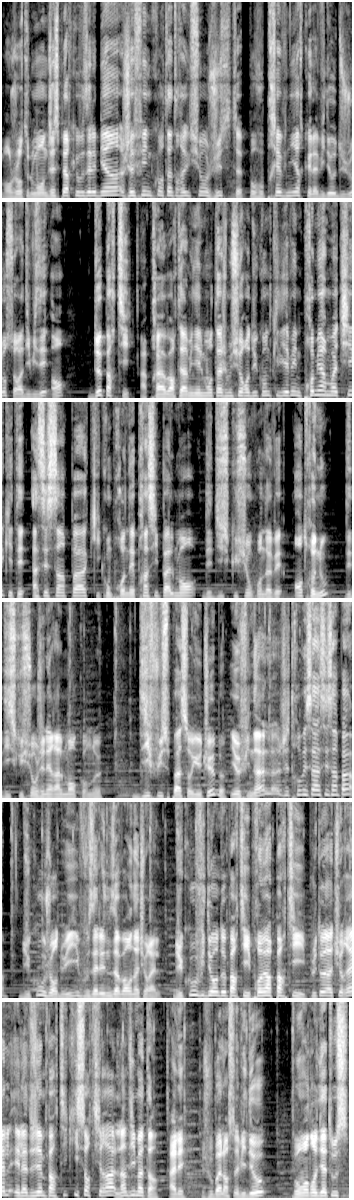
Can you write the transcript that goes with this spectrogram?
Bonjour tout le monde, j'espère que vous allez bien. Je fais une courte introduction juste pour vous prévenir que la vidéo du jour sera divisée en deux parties. Après avoir terminé le montage, je me suis rendu compte qu'il y avait une première moitié qui était assez sympa, qui comprenait principalement des discussions qu'on avait entre nous, des discussions généralement qu'on ne diffuse pas sur YouTube. Et au final, j'ai trouvé ça assez sympa. Du coup, aujourd'hui, vous allez nous avoir au naturel. Du coup, vidéo en deux parties. Première partie plutôt naturelle et la deuxième partie qui sortira lundi matin. Allez, je vous balance la vidéo. Bon vendredi à tous.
